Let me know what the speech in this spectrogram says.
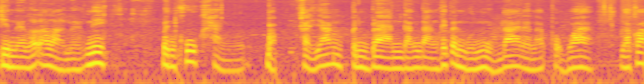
กินในรถอร่อยเลย นี่เป็นคู่แข่งแบบไก่ย่างเป็นแบรนด์ดัง ๆ ที่เป็นหมุนๆได้เลยนะผมว่าแล้วก็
